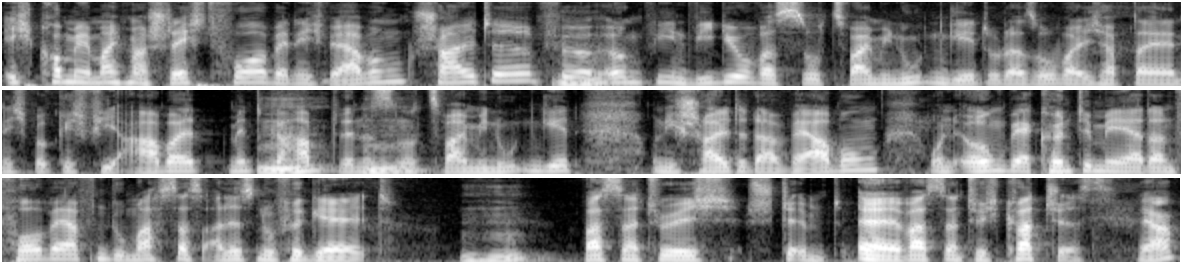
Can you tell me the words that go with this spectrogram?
ich komme mir manchmal schlecht vor, wenn ich Werbung schalte für Mhm. irgendwie ein Video, was so zwei Minuten geht oder so, weil ich habe da ja nicht wirklich viel Arbeit mit Mhm. gehabt, wenn es nur zwei Minuten geht und ich schalte da Werbung und irgendwer könnte mir ja dann vorwerfen, du machst das alles nur für Geld. Mhm. Was natürlich stimmt, äh, was natürlich Quatsch ist, ja.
